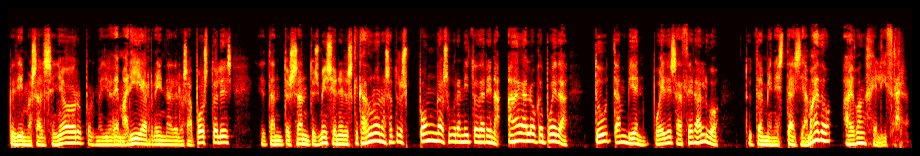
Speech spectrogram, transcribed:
pedimos al Señor, por medio de María, Reina de los Apóstoles, y de tantos santos misioneros, que cada uno de nosotros ponga su granito de arena, haga lo que pueda. Tú también puedes hacer algo. Tú también estás llamado a evangelizar.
